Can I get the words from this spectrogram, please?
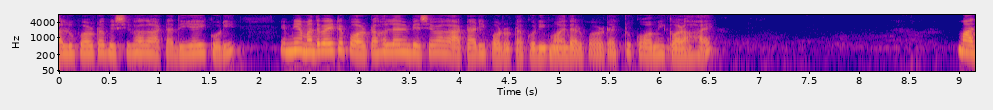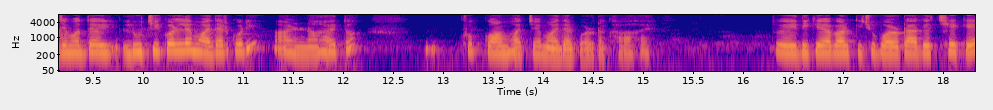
আলু পরোটা বেশিরভাগ আটা দিয়েই করি। এমনি আমাদের বাড়িতে পরোটা হলে আমি বেশিরভাগ আটারই পরোটা করি, ময়দার পরোটা একটু কমই করা হয়। মাঝে মধ্যে ওই লুচি করলে ময়দার করি, আর না হয়তো খুব কম হচ্ছে ময়দার পরোটা খাওয়া হয়। তো এইদিকে আবার কিছু পরোটা আগে ছেঁকে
